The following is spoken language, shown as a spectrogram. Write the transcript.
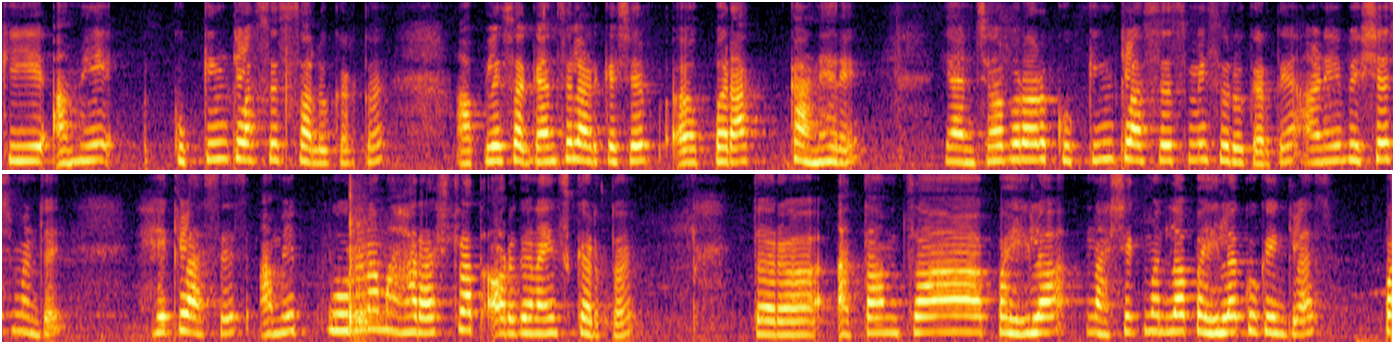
की आम्ही कुकिंग क्लासेस चालू करतो आहे आपले सगळ्यांचे लाडके शेफ पराग कान्हेरे यांच्याबरोबर कुकिंग क्लासेस मी सुरू करते. आणि विशेष म्हणजे हे क्लासेस आम्ही पूर्ण महाराष्ट्रात ऑर्गनाईज करतो आहे तर आता आमचा पहिला नाशिकमधला पहिला कुकिंग क्लास प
